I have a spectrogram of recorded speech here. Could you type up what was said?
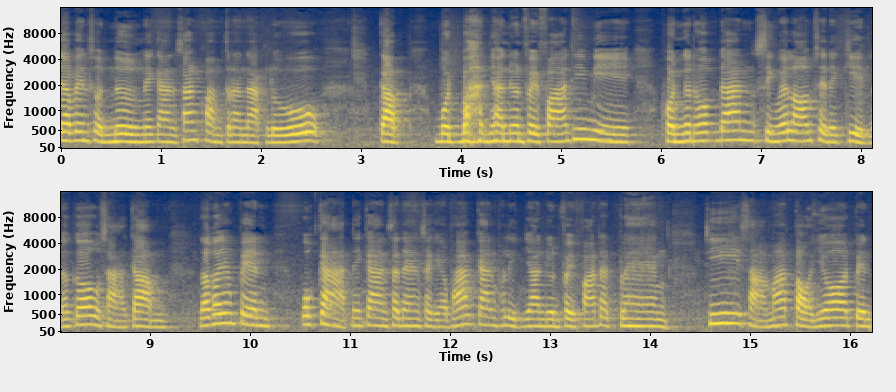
จะเป็นส่วนหนึ่งในการสร้างความตระหนักรู้กับ บทบาทยานยนต์ไฟฟ้าที่มีผลกระทบด้านสิ่งแวดล้อมเศรษฐกิจ แล้วก็อุตสาหกรรม แล้วก็ยังเป็นโอกาสในการแสดงศักยภาพการผลิตยานยนต์ไฟฟ้าดัดแปลง ที่สามารถต่อยอดเป็น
